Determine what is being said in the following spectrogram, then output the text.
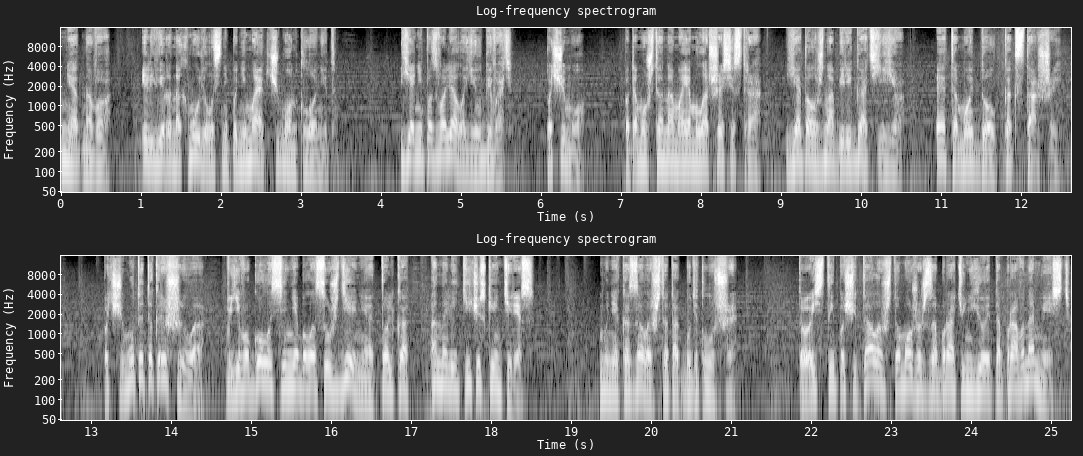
«Ни одного». Эльвира нахмурилась, не понимая, к чему он клонит. «Я не позволяла ей убивать». «Почему?» «Потому что она моя младшая сестра. Я должна оберегать ее. Это мой долг, как старший». «Почему ты так решила?» В его голосе не было суждения, только аналитический интерес. «Мне казалось, что так будет лучше». «То есть ты посчитала, что можешь забрать у нее это право на месть,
